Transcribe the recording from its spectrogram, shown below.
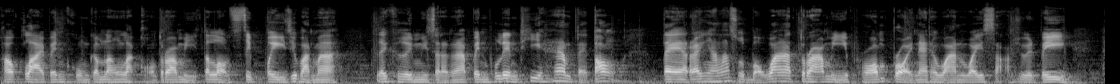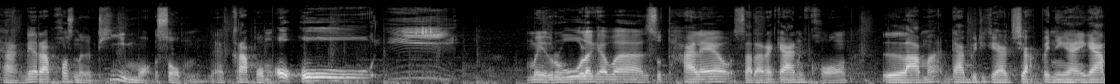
เขากลายเป็นขุมกำลังหลักของตราหมีตลอด 10 ปีที่ผ่านมา และเคยมีสถานะเป็นผู้เล่นที่ห้ามแต่ต้อง แต่รายงานล่าสุดบอกว่าตราหมีพร้อมปล่อยนายทวารวัย31ปี หากได้รับข้อเสนอที่เหมาะสมนะครับผมโอ้โหไม่รู้แล้วครับว่าสุดท้ายแล้วสถานการณ์ของลามะดาบิติกาจะเป็นยังไงครับ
